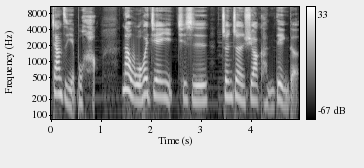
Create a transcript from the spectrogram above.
这样子也不好。那我会建议，其实真正需要肯定的，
